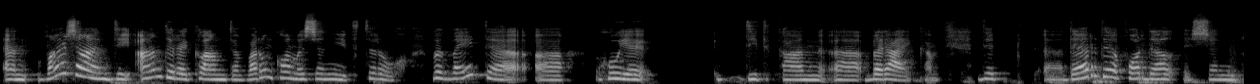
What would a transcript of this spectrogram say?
En waar zijn die andere klanten? Waarom komen ze niet terug? We weten uh, hoe je dit kan uh, bereiken. Dit uh, derde voordeel is een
